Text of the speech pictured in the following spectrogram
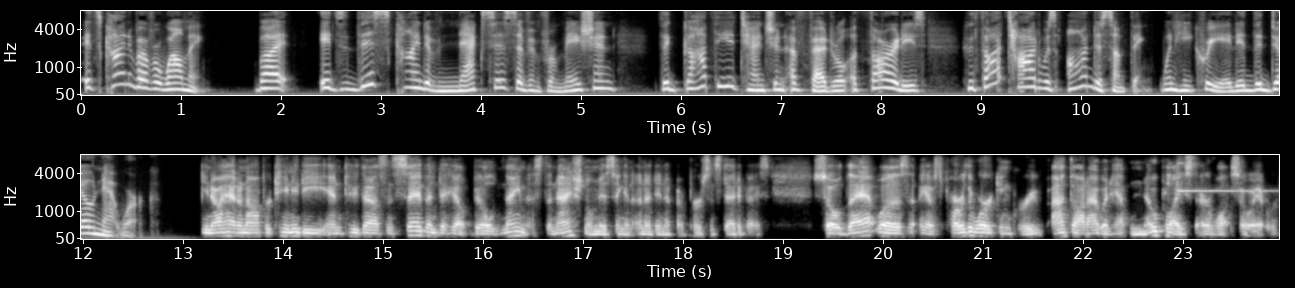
It's kind of overwhelming, but it's this kind of nexus of information that got the attention of federal authorities who thought Todd was onto something when he created the Doe Network. You know, I had an opportunity in 2007 to help build NamUs, the National Missing and Unidentified Persons Database. So that was, as part of the working group, I thought I would have no place there whatsoever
